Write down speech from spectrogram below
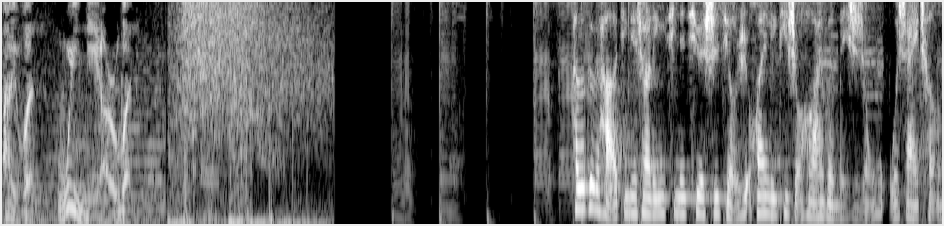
爱问为你而问。Hello，各位好，今天是二零一七年七月十九日，欢迎聆听《守候爱问每日人物》，我是爱成，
